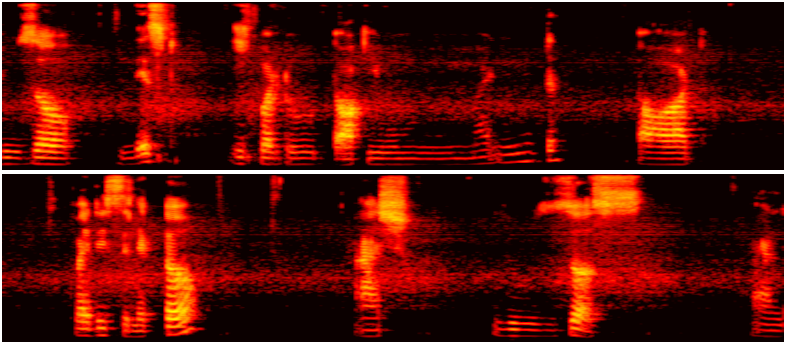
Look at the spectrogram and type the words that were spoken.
user list equal to document dot query selector hash users. And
